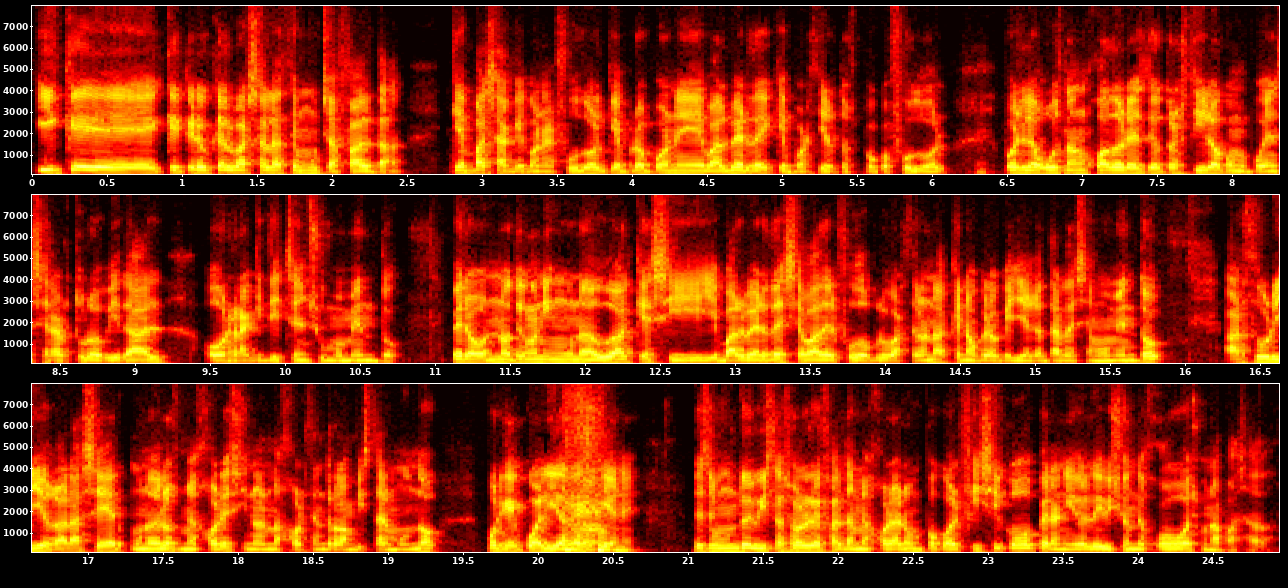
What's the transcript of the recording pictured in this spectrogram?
y que, que creo que al Barça le hace mucha falta. ¿Qué pasa? Que con el fútbol que propone Valverde, que por cierto es poco fútbol, pues le gustan jugadores de otro estilo como pueden ser Arturo Vidal o Rakitic en su momento. Pero no tengo ninguna duda que si Valverde se va del Fútbol Club Barcelona, que no creo que llegue tarde ese momento, Arthur llegará a ser uno de los mejores, si no el mejor centrocampista del mundo, porque cualidades tiene. Desde mi punto de vista solo le falta mejorar un poco el físico, pero a nivel de visión de juego es una pasada.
